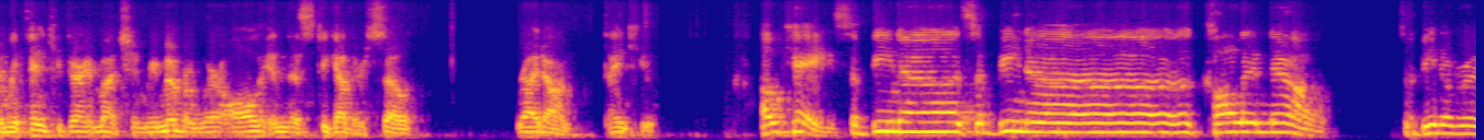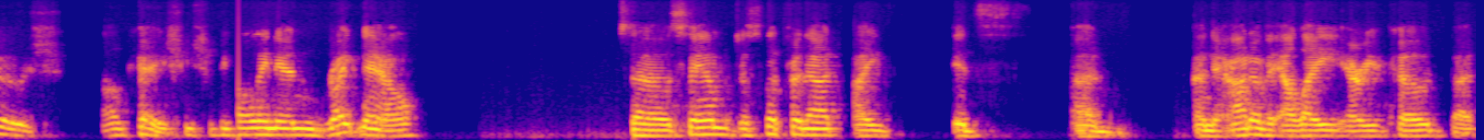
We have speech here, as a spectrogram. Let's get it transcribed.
And we thank you very much. And remember, we're all in this together. So, right on. Thank you. Okay, Sabina, Sabina, call in now. Sabina Rouge. Okay, she should be calling in right now. So Sam, just look for that. I, it's an out of LA area code, but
